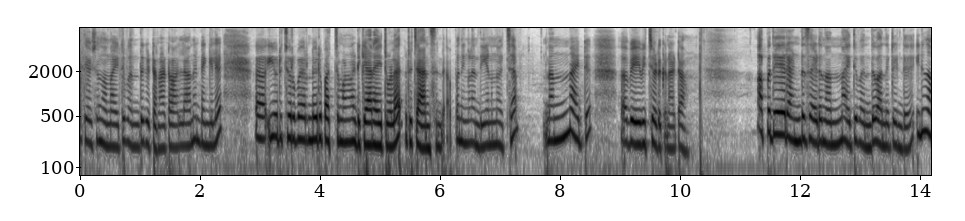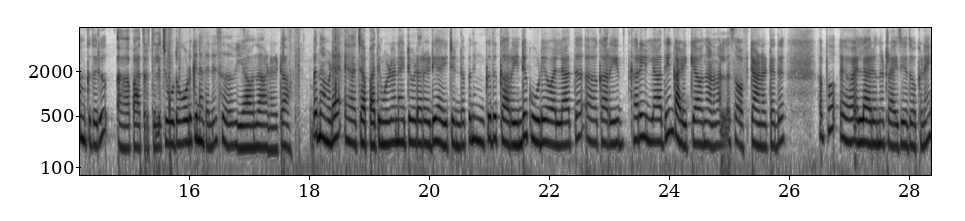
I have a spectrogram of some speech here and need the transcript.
അത്യാവശ്യം നന്നായിട്ട് വെന്ത് കിട്ടണം കേട്ടോ. അല്ലാന്നുണ്ടെങ്കിൽ ഈ ഒരു ചെറുപയറിന്റെ ഒരു പച്ചമണം അടിക്കാനായിട്ടുള്ള ഒരു ചാൻസ് ഉണ്ട്. അപ്പോൾ നിങ്ങൾ എന്ത് ചെയ്യണമെന്ന് വെച്ചാൽ നന്നായിട്ട് വേവിച്ചെടുക്കണം കേട്ടോ. അപ്പോൾ ഇതേ രണ്ട് സൈഡ് നന്നായിട്ട് വെന്ത് വന്നിട്ടുണ്ട്. ഇനി നമുക്കിതൊരു പാത്രത്തിൽ ചൂടോടുക്കിനെ തന്നെ സെർവ് ചെയ്യാവുന്നതാണ് കേട്ടോ. അപ്പോൾ നമ്മുടെ ചപ്പാത്തി മുഴുവനായിട്ട് ഇവിടെ റെഡി ആയിട്ടുണ്ട്. അപ്പോൾ നിങ്ങൾക്കിത് കറീന്റെ കൂടെയോ അല്ലാത്ത കറി കറി ഇല്ലാതെയും കഴിക്കാവുന്നതാണ്. നല്ല സോഫ്റ്റാണ് കേട്ടത് അപ്പോൾ എല്ലാവരും ഒന്ന് ട്രൈ ചെയ്ത് നോക്കണേ.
